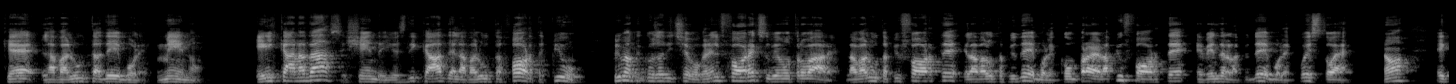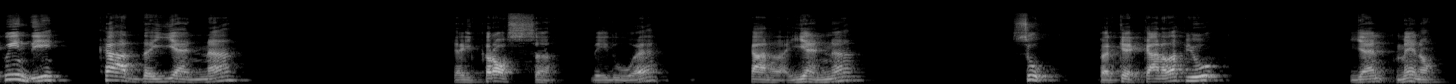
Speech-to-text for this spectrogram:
che è la valuta debole meno e il Canada se scende USD CAD è la valuta forte più. Prima che cosa dicevo? Che nel Forex dobbiamo trovare la valuta più forte e la valuta più debole, comprare la più forte e vendere la più debole, questo è, no? E quindi CAD Yen che è il cross dei due, Canada Yen, su, perché Canada più, Yen meno.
